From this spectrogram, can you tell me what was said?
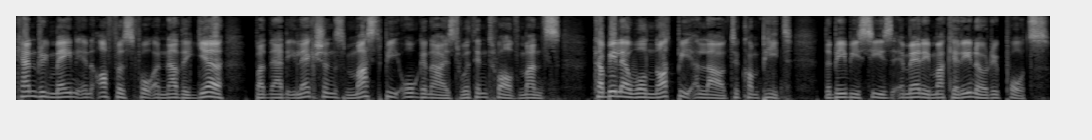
can remain in office for another year, but that elections must be organized within 12 months. Kabila will not be allowed to compete. The BBC's Emery Makumeno reports.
